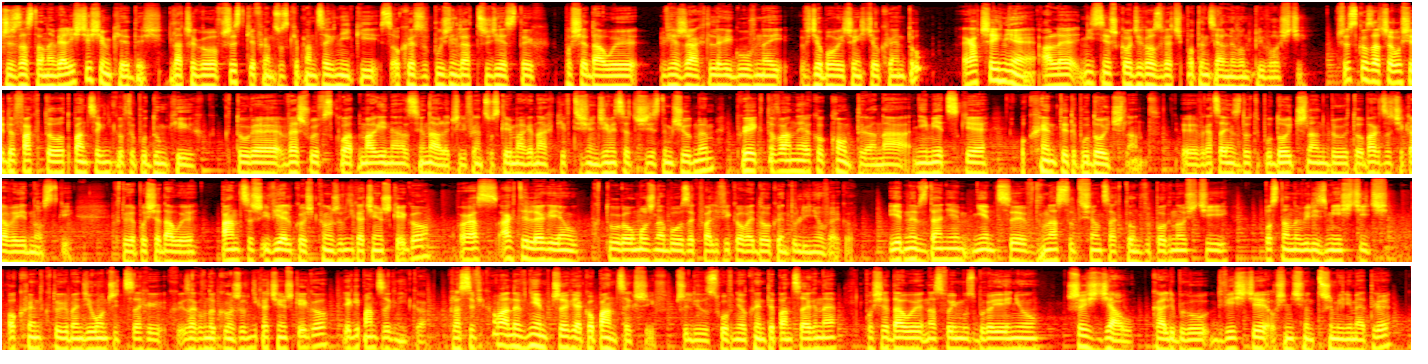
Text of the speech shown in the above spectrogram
Czy zastanawialiście się kiedyś, dlaczego wszystkie francuskie pancerniki z okresu późnych lat 30. posiadały wieżę artylerii głównej w dziobowej części okrętu? Raczej nie, ale nic nie szkodzi rozwiać potencjalne wątpliwości. Wszystko zaczęło się de facto od pancerników typu Dunkirk, które weszły w skład Marina Nationale, czyli francuskiej marynarki w 1937, projektowane jako kontra na niemieckie okręty typu Deutschland. E, Wracając do typu Deutschland, były to bardzo ciekawe jednostki, które posiadały pancerz i wielkość krążownika ciężkiego oraz artylerię, którą można było zakwalifikować do okrętu liniowego. Jednym zdaniem Niemcy w 12 tysiącach ton wyporności postanowili zmieścić okręt, który będzie łączyć cechy zarówno krążownika ciężkiego, jak i pancernika. Klasyfikowane w Niemczech jako Panzerschiff, czyli dosłownie okręty pancerne, posiadały na swoim uzbrojeniu 6 dział kalibru 283 mm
